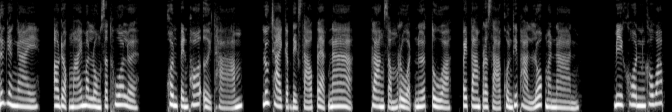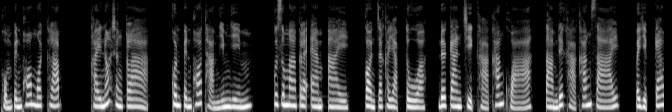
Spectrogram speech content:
นึกยังไง เอาดอกไม้มาลงซะทั่วเลย คนเป็นพ่อเอ่ยถาม ลูกชายกับเด็กสาวแปลกหน้า พลางสำรวจเนื้อตัวไปตามประษาคนที่ผ่านโลกมานาน มีคนเขาว่าผมเป็นพ่อมดครับ ใครเนาะช่างกล้า คนเป็นพ่อถามยิ้มยิ้ม กุสุมากระแอมไอ ก่อนจะขยับตัว โดยการฉีกขาข้างขวา ตามด้วยขาข้างซ้าย ไปหยิบแก้ว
